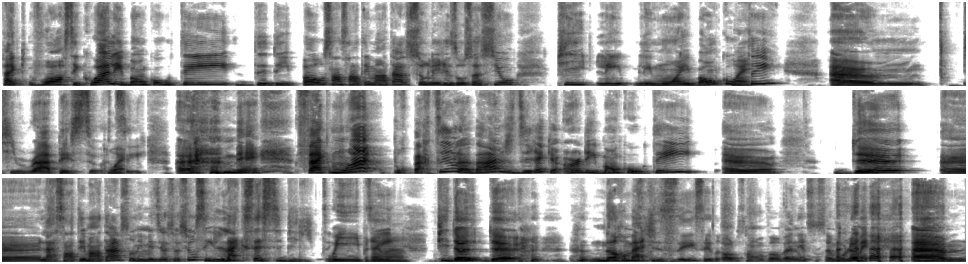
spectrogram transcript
Fait que voir c'est quoi les bons côtés de- des posts en santé mentale sur les réseaux sociaux, puis les, les moins bons Ouais. côtés. Euh, puis rapper ça, tu Ouais. sais. Euh, mais, fait que moi, pour partir le bal, je dirais qu'un des bons côtés euh, de euh, la santé mentale sur les médias sociaux, c'est l'accessibilité. Oui, vraiment. Puis de, de normaliser, c'est drôle, on va revenir sur ce mot-là, mais euh,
